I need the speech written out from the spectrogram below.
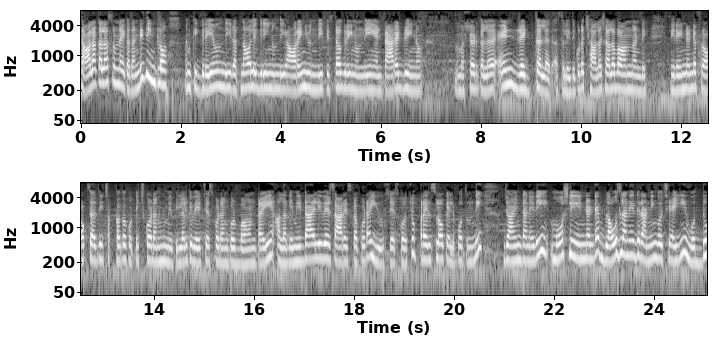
చాలా కలర్స్ ఉన్నాయి కదండి దీంట్లో. మనకి గ్రే ఉంది రత్నావళి గ్రీన్ ఉంది ఆరెంజ్ ఉంది పిస్తా గ్రీన్ ఉంది and parrot green. Mustard colour and red colour. అసలు ఇది కూడా చాలా చాలా బాగుందండి. మీరు ఏంటంటే ఫ్రాక్స్ అది చక్కగా కుట్టించుకోవడానికి మీ పిల్లలకి వేర్ చేసుకోవడానికి కూడా బాగుంటాయి. అలాగే మీ డైలీ వేర్ సారీస్గా కూడా యూస్ చేసుకోవచ్చు. ప్రైల్స్లోకి వెళ్ళిపోతుంది. జాయింట్ అనేది మోస్ట్లీ ఏంటంటే బ్లౌజులు అనేది రన్నింగ్ వచ్చాయి. వద్దు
